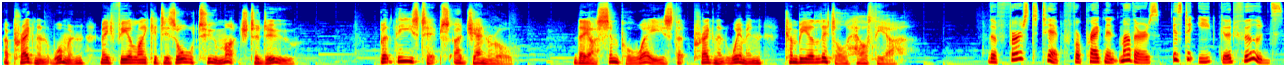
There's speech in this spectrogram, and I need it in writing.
A pregnant woman may feel like it is all too much to do. But these tips are general. They are simple ways that pregnant women can be a little healthier. The first tip for pregnant mothers is to eat good foods.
